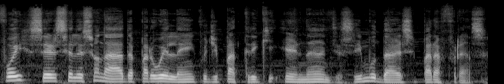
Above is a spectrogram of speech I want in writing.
foi ser selecionada para o elenco de Patrick Hernandes e mudar-se para a França.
